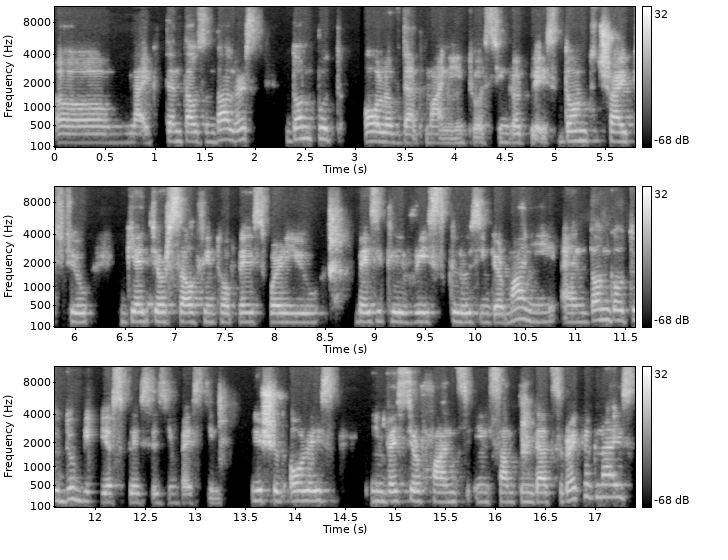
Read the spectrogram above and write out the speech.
um, like $10,000, don't put all of that money into a single place. Don't try to get yourself into a place where you basically risk losing your money and don't go to dubious places investing. You should always invest your funds in something that's recognized,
